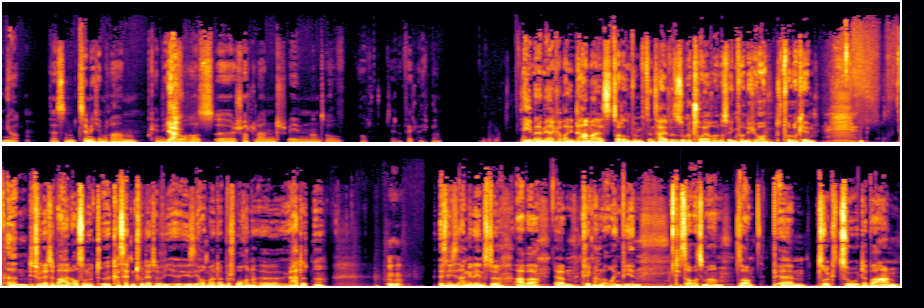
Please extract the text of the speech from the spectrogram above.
Ja, das ist ziemlich im Rahmen. Kenne ich ja. so aus äh, Schottland, Schweden und so. Auch sehr vergleichbar. Hier in Amerika waren die damals, 2015, teilweise sogar teurer und deswegen fand ich, ja, voll okay. Ähm, die Toilette war halt auch so eine äh, Kassettentoilette, wie ihr sie auch mal dann besprochen äh, hattet, ne? Mhm. Ist nicht das angenehmste, aber ähm, kriegt man halt auch irgendwie hin, die sauber zu machen. So, ähm, zurück zu der Bahn,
